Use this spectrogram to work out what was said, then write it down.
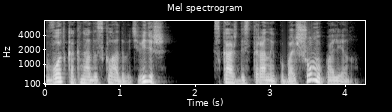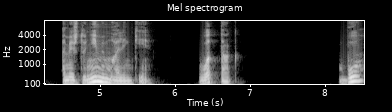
«Вот как надо складывать, видишь? С каждой стороны по большому полену, а между ними маленькие. Вот так». Бо,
